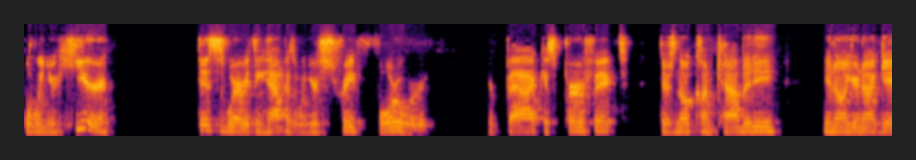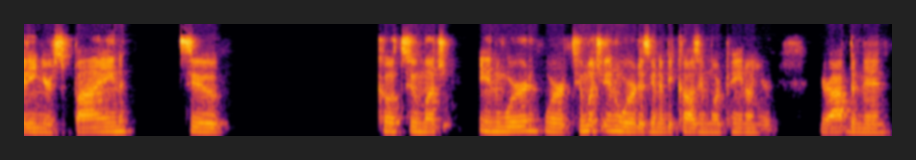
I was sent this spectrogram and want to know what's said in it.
But when you're here, this is where everything happens. When you're straight forward, your back is perfect. There's no concavity. You know, you're not getting your spine to go too much inward, where too much inward is going to be causing more pain on your your abdomen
